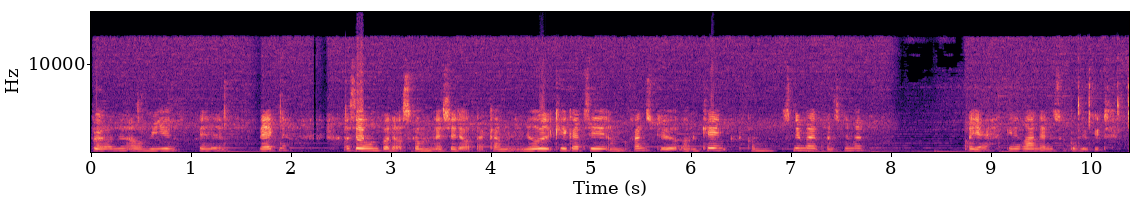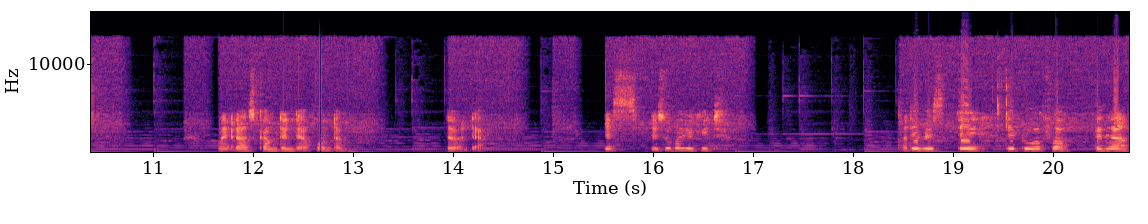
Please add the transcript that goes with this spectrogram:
børne og vi øh, væggene. Og så hun, der også kommer en masse der kommer en nødkækker til, en rensdyr og en kæn, og en snemand og en snemand. Og ja, generelt er det super hyggeligt. Og ja, der er også kommet den der rundt om døren der. Yes, det er super hyggeligt. Og det er vist det, det burde for den her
